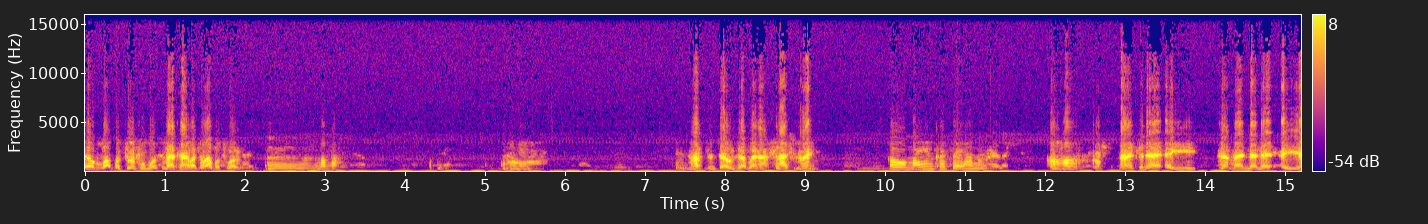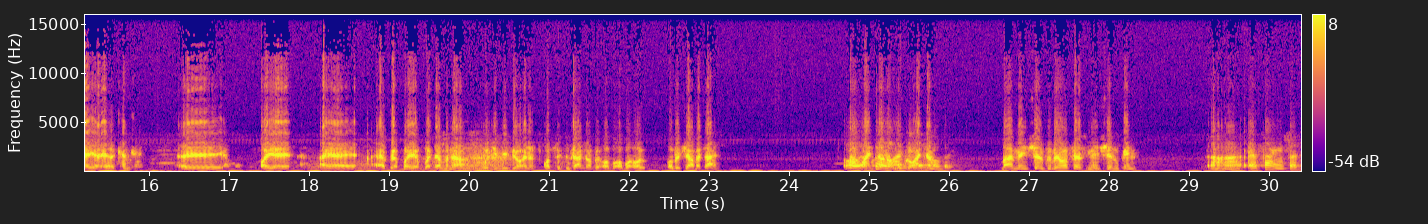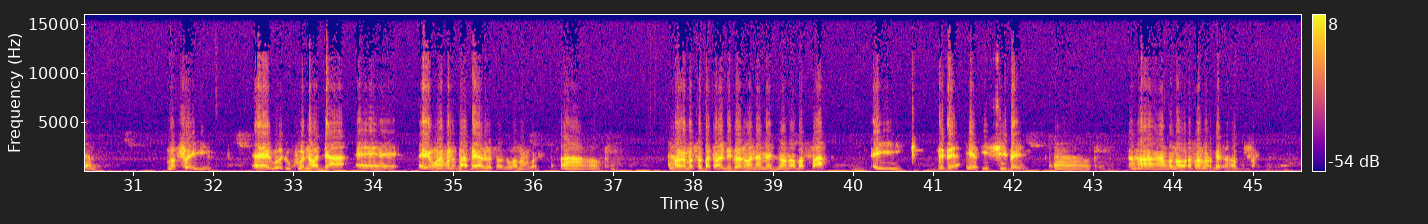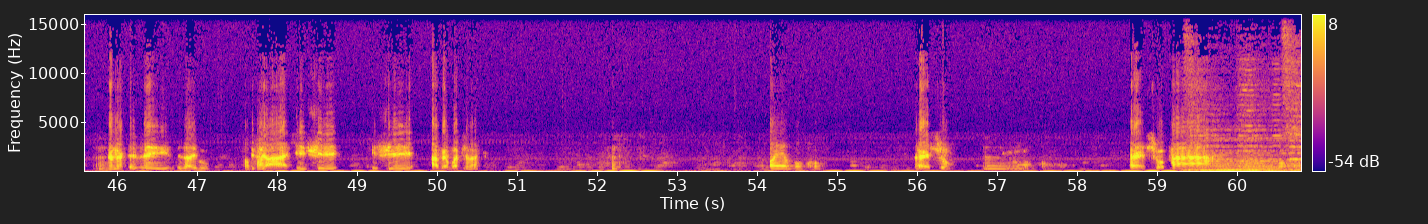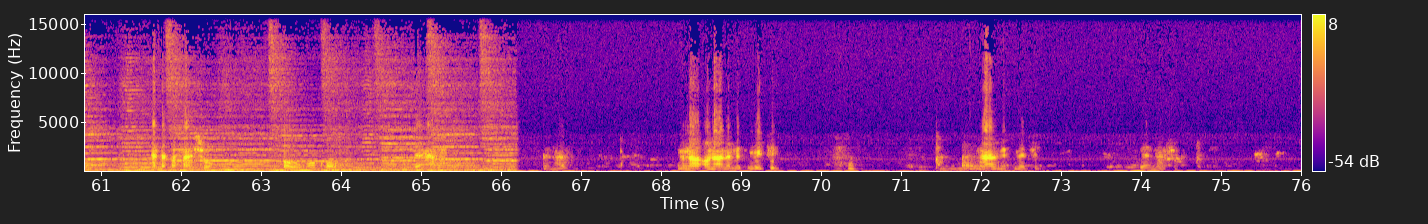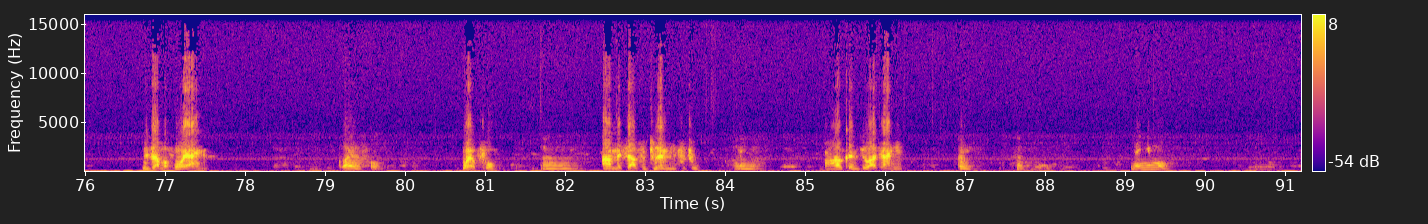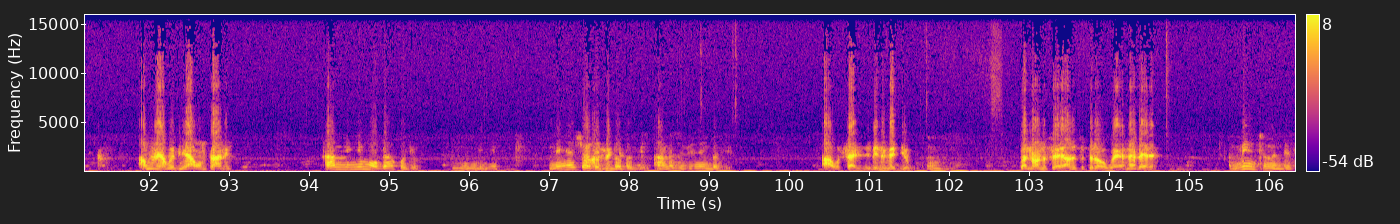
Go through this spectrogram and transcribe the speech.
ɛna mo abɔtɔ fo mo soma kan wasɛ abɔtɔ no. maba. maa tẹ sẹ o gaba na flash man. ọ maa yẹn kasa ya na. na ti na eyi sẹ maa n da na eyi ẹ ẹ kan ɔyɛ ɛɛ ɛbrɛbɔ yɛ bɔ dɛm na o ti mi bi ɔyɛ ɔtí nta na ɔbɛ ɔbɛ ɔbɛ fi abata. ɔkɔ yɛ wankyɛn na ɔbɛ. maa mi n ṣe nukun bɛ wọn fɛs mi n ṣe nukun ɛfa hin fa dam. mafa yi ɛɛ road ko na ɔda ɛɛ eh, ɛyɛ eh, wɔn ahoɔ baaba yɛ alo sɔɔ do wɔn ahoɔ. ah okay. ɛhɔn na mafa bata bebe ɔna ɔnam ɛdina ɔna ɔba fa ɛyi bebe isi bɛyɛ. ah okay. ɛhɔn ɛhɔn ɛhɔn ɔba fa. Mm. ɛnna ɛsɛ ɛsɛ ayi bo. ɔpa ɛsɛ ɛfie ɛfie abɛbɔ tena. ɔyɛ sure paa ɛnɛ pasan sure. oh wɔkɔ. na ɔno ana mɛtumi ete ɔno ana mɛtumi ete yɛna so wɔyɛ ahen. wɔyɛ fo. wɔyɛ fo. a mɛsɛ afutu na mɛ futu. ɔkɛ nti wata ahen n'enyim àwọn ènìyàn wọ́n di àwọn planning. àmì ní mo bá kojú mi yẹn sọ de bíbá bàbí àmì bíbí ní bàbí. awusa ìdíbí ni mẹbi o. bàtà ọ̀nà sọ yà ọ̀nà sọ pẹ̀lú ọ̀wẹ̀ ẹ̀ náà bẹ́ẹ̀ dẹ̀. mi n tún mi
